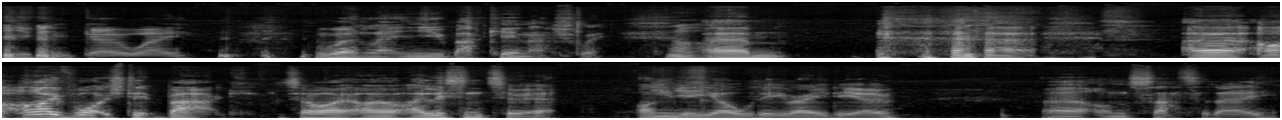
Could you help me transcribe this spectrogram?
you can go away. We weren't letting you back in, Ashley. Oh. Um, uh, I, I've watched it back, so I, I, I listened to it on Ye Olde Radio uh, on Saturday.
